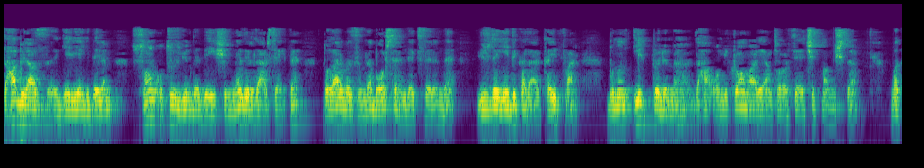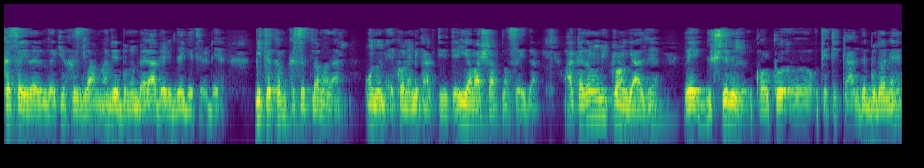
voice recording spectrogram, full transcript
Daha biraz e, geriye gidelim. Son 30 günde değişim nedir dersek de dolar bazında borsa endekslerinde %7 kadar kayıp var. Bunun ilk bölümü daha omikron varyantı ortaya çıkmamıştı. Vaka sayılarındaki hızlanma ve bunun beraberinde getirdiği bir takım kısıtlamalar onun ekonomik aktiviteyi yavaşlatmasıydı. Arkadan omikron geldi ve güçlü bir korku e, tetiklendi. Bu da ne?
